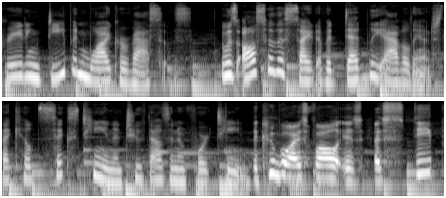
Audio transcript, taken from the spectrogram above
creating deep and wide crevasses. It was also the site of a deadly avalanche that killed 16 in 2014. The Khumbu Icefall is a steep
